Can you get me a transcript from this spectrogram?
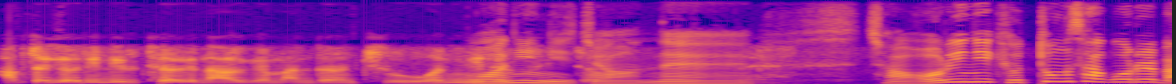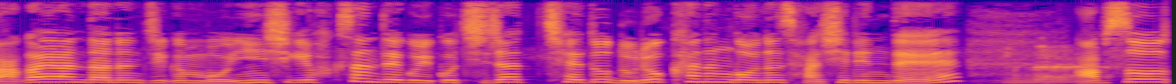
갑자기 어린이를 튀어 나오게 만드는 주 원인이 될수 있죠. 원인이죠. 네. 자, 어린이 교통사고를 막아야 한다는 지금 뭐 인식이 확산되고 있고 지자체도 노력하는 거는 사실인데 네. 앞서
